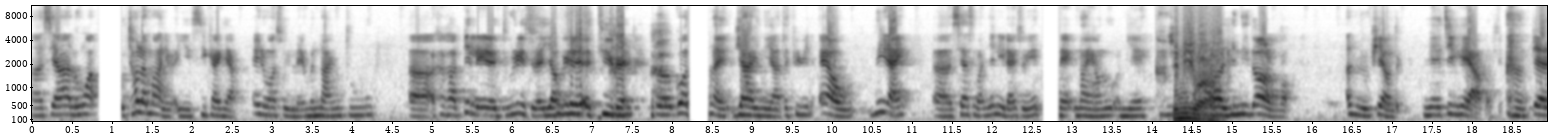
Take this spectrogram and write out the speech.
အာဆရာကလုံးဝ6လက်မနေအရင်စီးခိုင်းခဲ့အဲ့တော့ဆိုရင်လည်းမနိုင်ဘူးအာအခါခါပြစ်လေတဲ့ဒူးတွေဆိုလည်းရောက်ခဲ့တဲ့အထီပဲဟိုကိုယ်နိုင်ရိုင်နေရတဖြည်းဖြည်းအဲ့အောင်နေ့တိုင်းအဲဆရာစီမညနေတိုင်းဆိုရင်နဲ့နိုင်အောင်လို့အမြဲရင်းနှီးတော့အာရင်းနှီးတော့တော့ပေါ့အဲ့လိုမျိုးဖြစ်အောင် အမြဲကြည့်ခဲ့ရပါရှင်ပြန်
